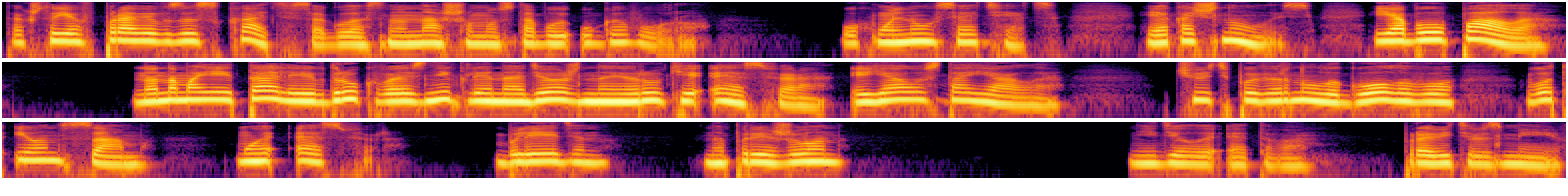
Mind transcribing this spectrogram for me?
Так что я вправе взыскать, согласно нашему с тобой уговору. Ухмыльнулся отец. Я качнулась. Я бы упала. Но на моей талии вдруг возникли надежные руки Эсфера, и я устояла. Чуть повернула голову, вот и он сам, мой Эсфер. Бледен, напряжен, «Не делай этого, правитель змеев».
